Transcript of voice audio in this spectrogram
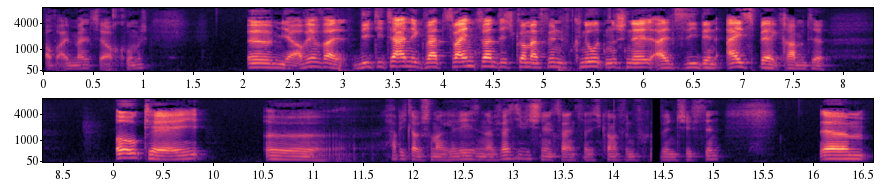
auf einmal, ist ja auch komisch. Ähm, ja, auf jeden Fall. Die Titanic war 22,5 Knoten schnell, als sie den Eisberg rammte. Okay. Äh, habe ich glaube ich schon mal gelesen, aber ich weiß nicht, wie schnell 22,5 Knoten Schiff sind. Ähm,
